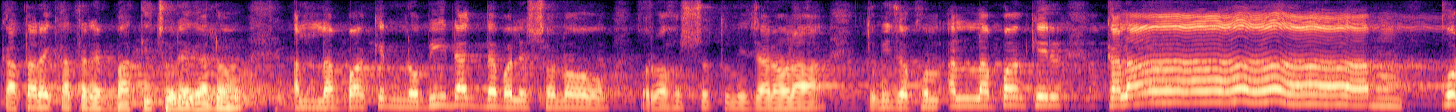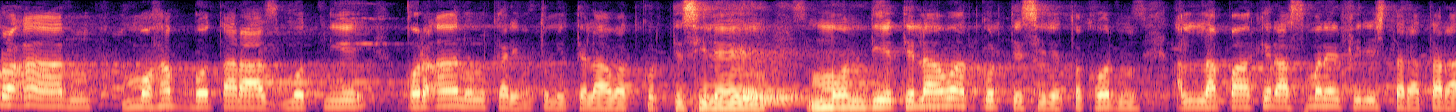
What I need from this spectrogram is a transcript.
কাতারে কাতারে বাতি চলে গেল, আল্লাহ পাকের নবী ডাকদা বলে, শোনো, রহস্য তুমি জানো না। তুমি যখন আল্লাহ পাকের কালাম কোরআন, মহাব্বত আর আজমত নিয়ে কোরআনুল কারিম তুমি তেলাওয়াত করতেছিলে। মন দিয়ে তেলাওয়াত করতেছিলে, তখন আল্লাহ পাকের আসমানের ফিরিস্তারা তারা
